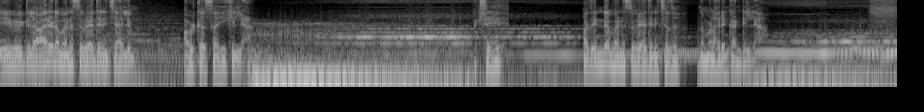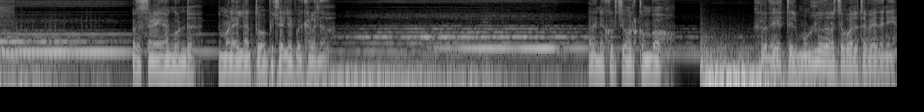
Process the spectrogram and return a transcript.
ഈ വീട്ടിൽ ആരുടെ മനസ്സ് വേദനിച്ചാലും അവൾക്ക് സഹിക്കില്ല. പക്ഷേ അതിന്റെ മനസ്സ് വേദനിച്ചത് നമ്മൾ ആരും കണ്ടില്ല. അത് സ്നേഹം കൊണ്ട് നമ്മളെല്ലാം തോപ്പിച്ചല്ലേ പോയി കളഞ്ഞത്? അതിനെക്കുറിച്ച് ഓർക്കുമ്പോ ഹൃദയത്തിൽ മുള്ളു നിറച്ച പോലത്തെ വേദനയാ.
